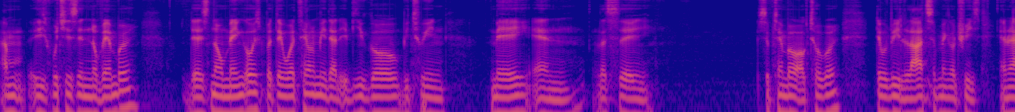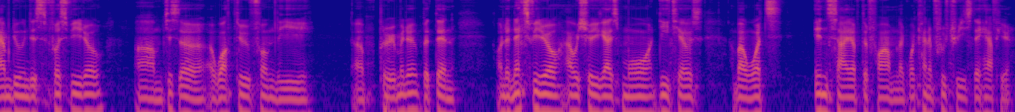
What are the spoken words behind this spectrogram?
um, which is in November, there's no mangoes, but they were telling me that if you go between May and let's say September or October, there would be lots of mango trees. And I'm doing this first video, um, just a, a walkthrough from the uh, perimeter. But then on the next video, I will show you guys more details about what's inside of the farm, like what kind of fruit trees they have here.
